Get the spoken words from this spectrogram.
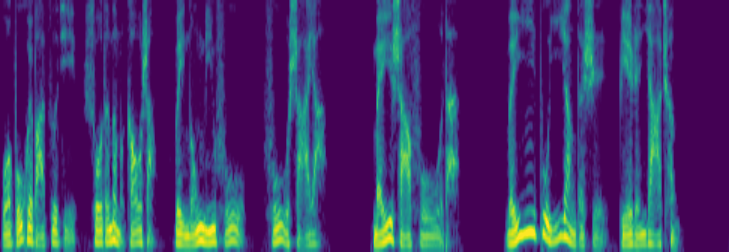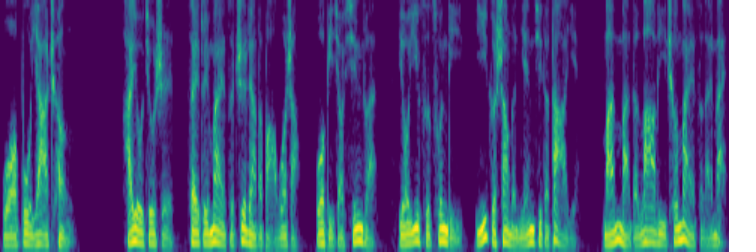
我不会把自己说的那么高尚，为农民服务，服务啥呀？没啥服务的，唯一不一样的是别人压秤，我不压秤。还有就是在对麦子质量的把握上，我比较心软。有一次村里一个上了年纪的大爷，满满的拉了一车麦子来卖，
